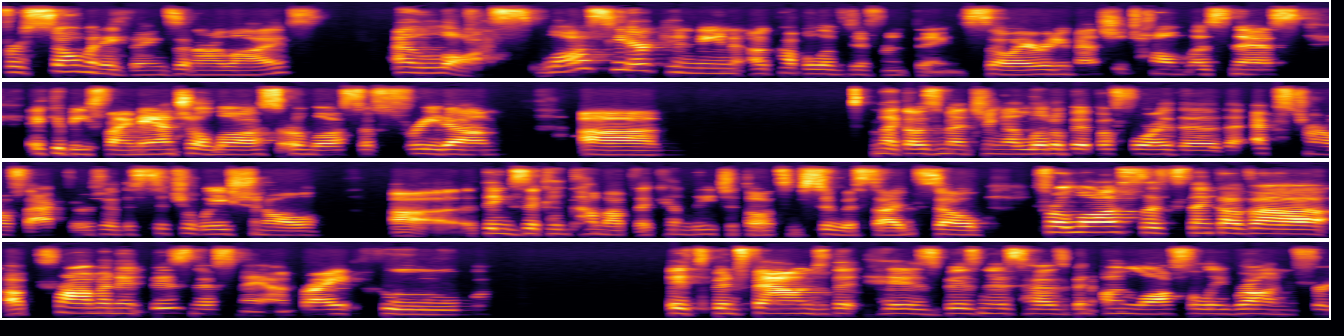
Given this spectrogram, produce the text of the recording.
for so many things in our lives. And loss. Loss here can mean a couple of different things. So I already mentioned homelessness. It could be financial loss or loss of freedom. Um, like I was mentioning a little bit before, the the external factors or the situational uh, things that can come up that can lead to thoughts of suicide. So for loss, let's think of a, a prominent businessman, right, who it's been found that his business has been unlawfully run for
